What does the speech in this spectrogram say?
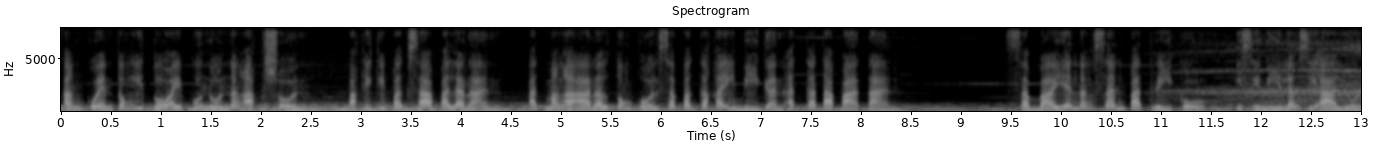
Ang kwentong ito ay puno ng aksyon, pakikipagsapalaran, at mga aral tungkol sa pagkakaibigan at katapatan. Sa bayan ng San Patrico, isinilang si Alon,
